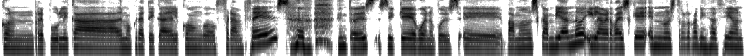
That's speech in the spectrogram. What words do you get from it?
con República Democrática del Congo francés. Entonces sí que, bueno, pues vamos cambiando y la verdad es que en nuestra organización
